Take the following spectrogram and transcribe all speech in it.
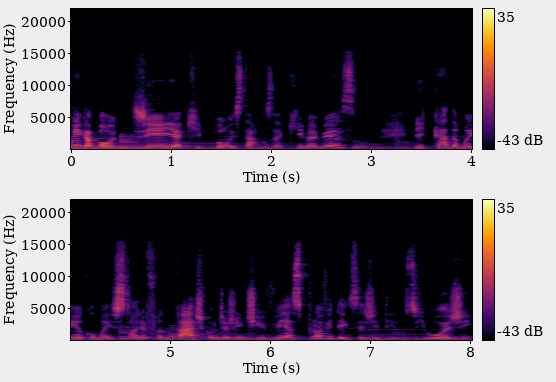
amiga, bom dia! Que bom estarmos aqui, não é mesmo? E cada manhã com uma história fantástica onde a gente vê as providências de Deus. E hoje,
